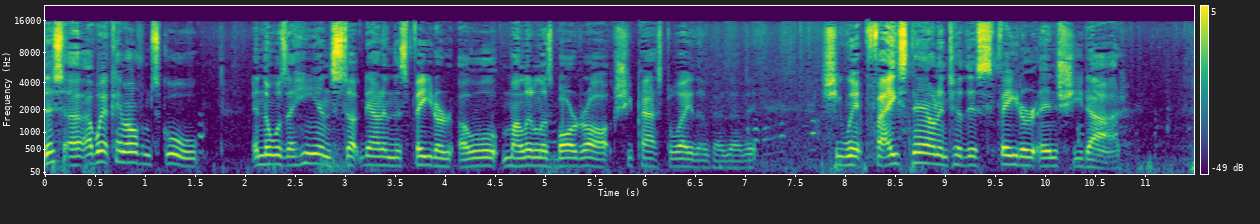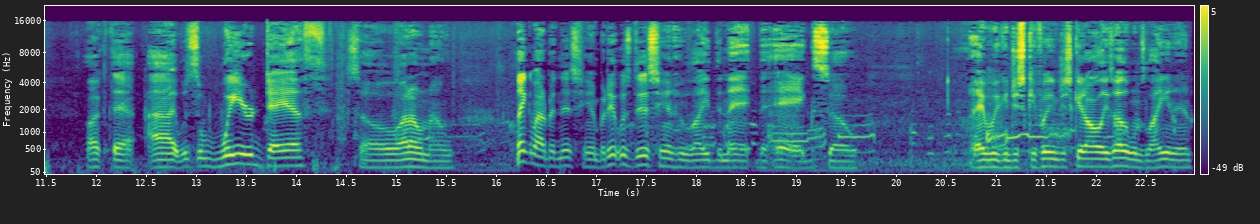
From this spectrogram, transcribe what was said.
This, uh, I came home from school, and there was a hen stuck down in this feeder, little, my littlest barred rock. She passed away, though, because of it. She went face down into this feeder, and she died. Like that. Uh, it was a weird death, so I don't know. I think it might have been this hen, but it was this hen who laid the, the eggs, so... Maybe we can just if we can just get all these other ones laying in.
